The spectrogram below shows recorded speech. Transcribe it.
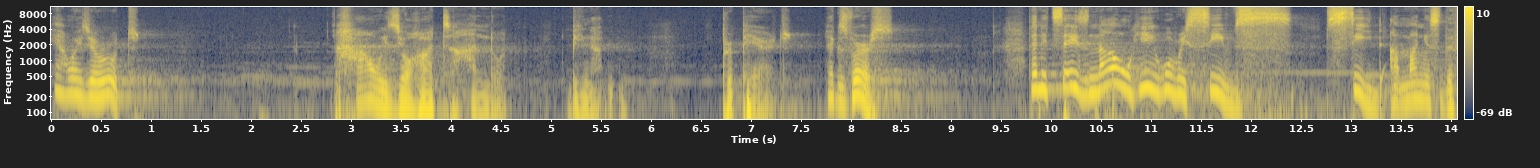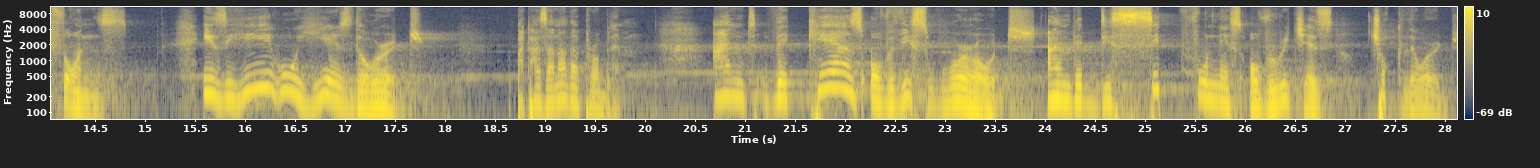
yeah, where is your root? How is your heart handled? Being prepared. Next verse. Then it says, Now he who receives seed amongst the thorns is he who hears the word, but has another problem. And the cares of this world and the deceitfulness of riches choke the word.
